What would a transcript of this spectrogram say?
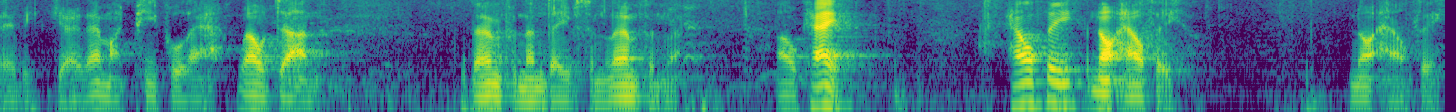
there we go. They're my people there. Well done. Learn from them, Davison. Learn from them. Okay. Healthy, not healthy. Not healthy.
